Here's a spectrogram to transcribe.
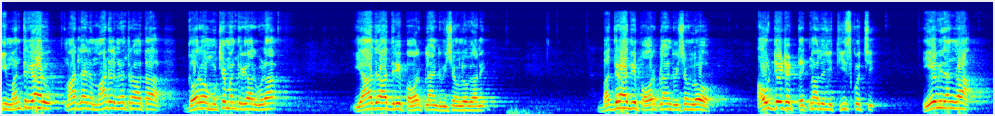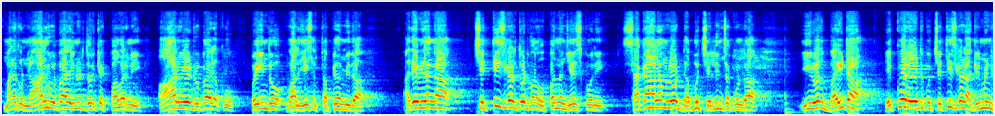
ఈ మంత్రి గారు మాట్లాడిన మాటలు విన్న తర్వాత గౌరవ ముఖ్యమంత్రి గారు కూడా యాదాద్రి పవర్ ప్లాంట్ విషయంలో కానీ భద్రాద్రి పవర్ ప్లాంట్ విషయంలో అవుట్డేటెడ్ టెక్నాలజీ తీసుకొచ్చి ఏ విధంగా మనకు నాలుగు రూపాయల యూనిట్ దొరికే పవర్ని ఆరు ఏడు రూపాయలకు పోయిందో వాళ్ళు చేసిన తప్పిదం మీద. అదేవిధంగా ఛత్తీస్గఢ్ తోటి మనం ఒప్పందం చేసుకొని సకాలంలో డబ్బు చెల్లించకుండా ఈరోజు బయట ఎక్కువ రేటుకు ఛత్తీస్గఢ్ అగ్రిమెంట్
